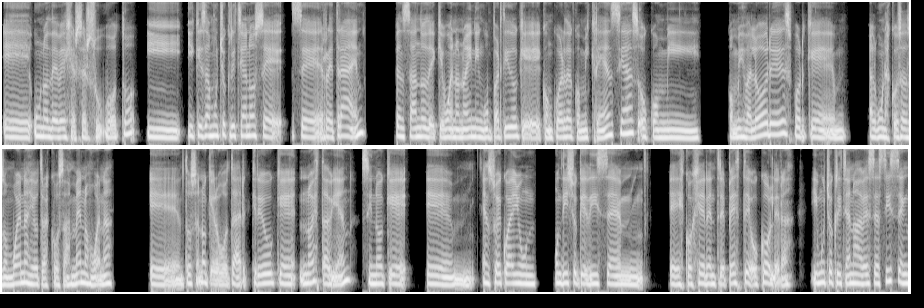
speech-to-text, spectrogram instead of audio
eh, uno debe ejercer su voto y, quizás muchos cristianos se, se retraen pensando de que, bueno, no hay ningún partido que concuerda con mis creencias o con, mi, con mis valores, porque algunas cosas son buenas y otras cosas menos buenas. Eh, entonces no quiero votar. Creo que no está bien, sino que eh, en sueco hay un, un dicho que dice mm, escoger entre peste o cólera. Y muchos cristianos a veces así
